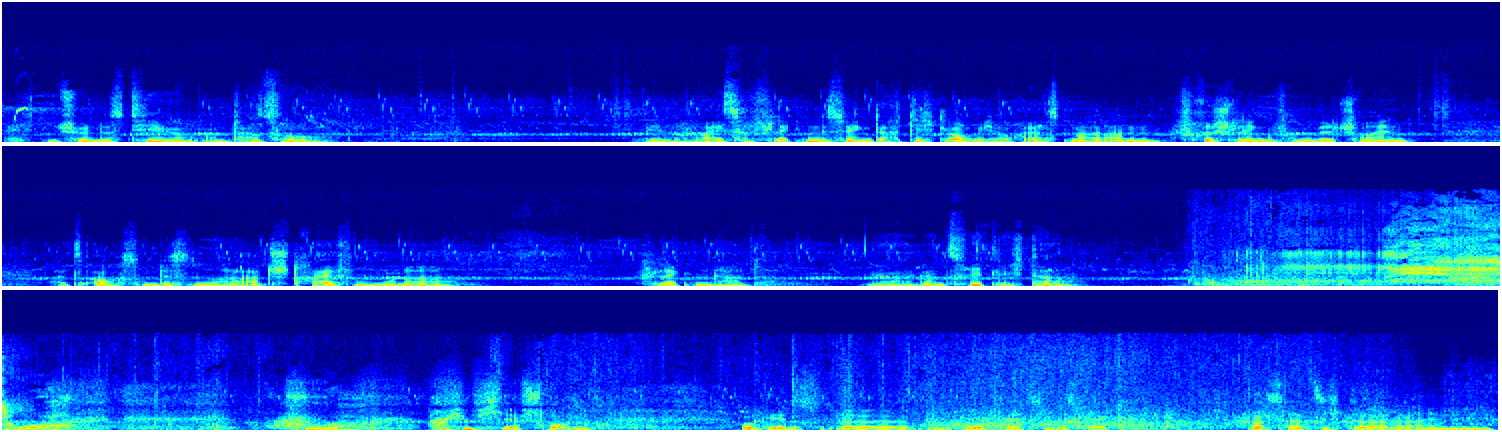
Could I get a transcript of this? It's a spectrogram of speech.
Echt ein schönes Tier und hat so weiße Flecken. Deswegen dachte ich, glaube ich, auch erstmal an Frischling vom Wildschwein, weil es auch so ein bisschen so eine Art Streifen oder Flecken hat. Ja, ganz friedlich da. Boah, Puh, habe ich mich erschrocken. Okay, das äh, Urpelzchen ist weg. Das hat sich gerade ein,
